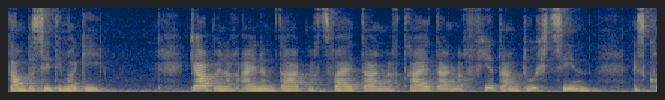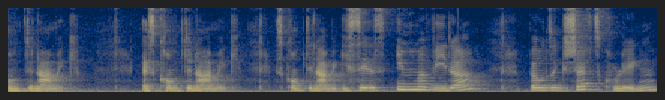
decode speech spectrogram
Dann passiert die Magie. Glaub mir, nach einem Tag, nach zwei Tagen, nach drei Tagen, nach vier Tagen durchziehen, es kommt Dynamik. Es kommt Dynamik. Es kommt Dynamik. Ich sehe das immer wieder bei unseren Geschäftskollegen,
